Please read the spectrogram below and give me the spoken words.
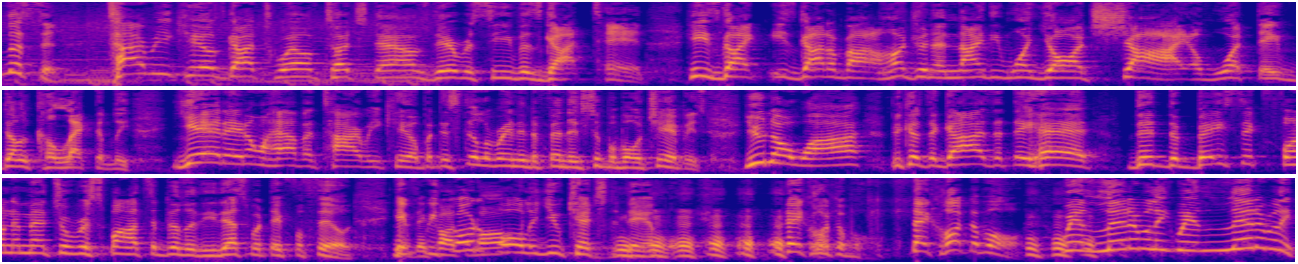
Listen, Tyreek Hill's got 12 touchdowns. Their receivers got 10. He's got, he's got about 191 yards shy of what they've done collectively. Yeah, they don't have a Tyreek Hill, but they're still a reigning defending Super Bowl champions. You know why? Because the guys that they had did the basic fundamental responsibility. That's what they fulfilled. If we throw the ball? ball and you catch the damn ball, they caught the ball. They caught the ball. We're literally, we're literally,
